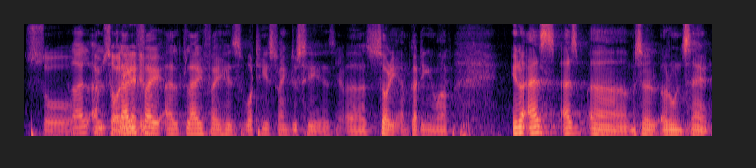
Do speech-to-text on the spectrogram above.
So I'll, I'm I'll sorry. Clarify. I'll clarify his what he's trying to say is. Uh, sorry, I'm cutting you off. You know, as as uh, Mr. Arun said,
